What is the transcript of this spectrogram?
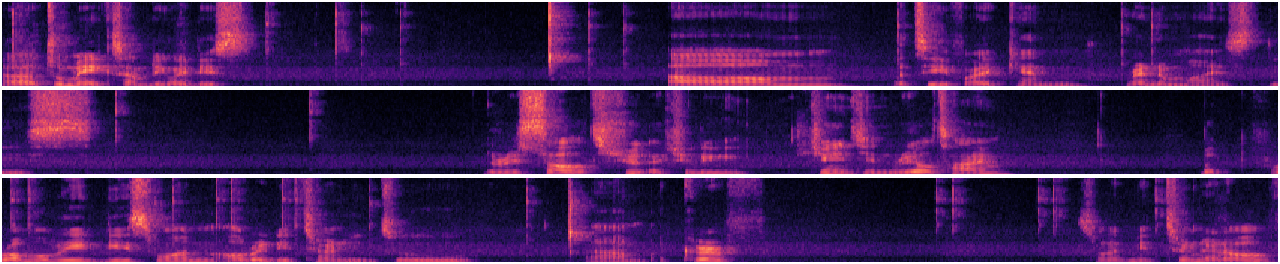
uh, to make something like this. Um, let's see if I can randomize this. The results should actually change in real time, but probably this one already turned into um, a curve. So let me turn that off.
